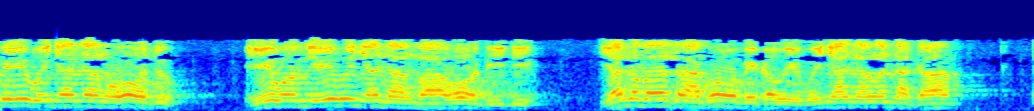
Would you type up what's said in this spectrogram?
မေဝိညာဏံဟောတုဧဝံမေဝိညာဏံမာဟောတိတိ ယသဘာသခောဘေကဝေဝိညာဏံအနတ္တတ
